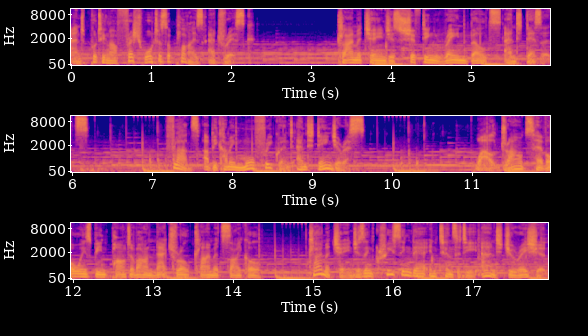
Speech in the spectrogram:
and putting our freshwater supplies at risk. Climate change is shifting rain belts and deserts. Floods are becoming more frequent and dangerous. While droughts have always been part of our natural climate cycle, climate change is increasing their intensity and duration.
